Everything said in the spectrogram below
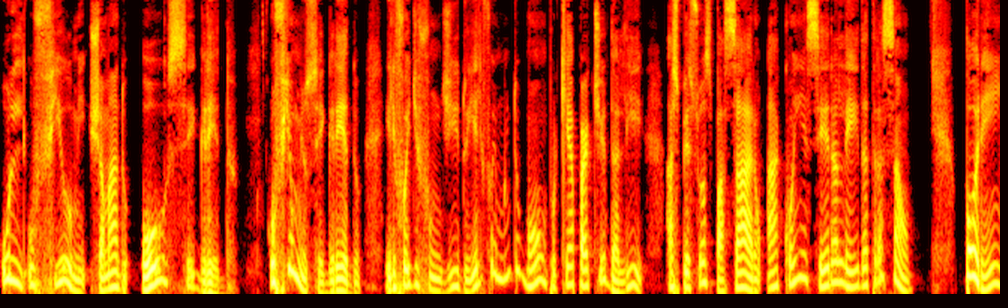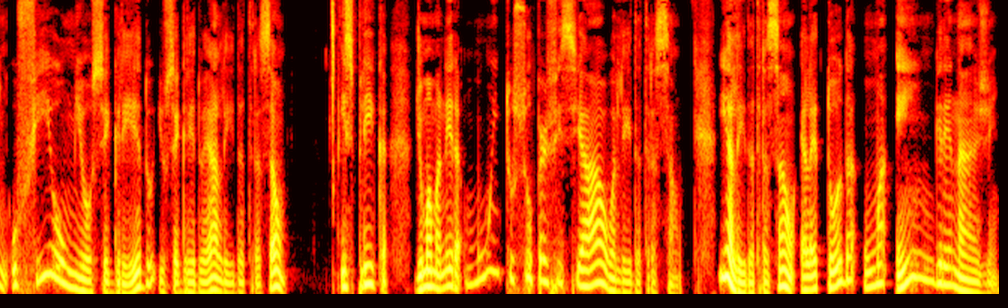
o, o filme chamado O Segredo. O filme O Segredo, ele foi difundido e ele foi muito bom, porque a partir dali as pessoas passaram a conhecer a lei da atração. Porém, o filme O Segredo, e o segredo é a lei da atração, explica de uma maneira muito superficial a lei da atração. E a lei da atração, ela é toda uma engrenagem.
